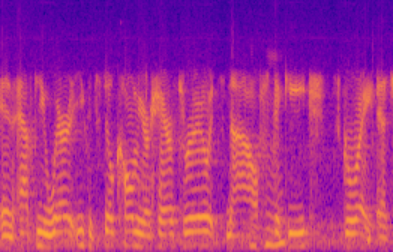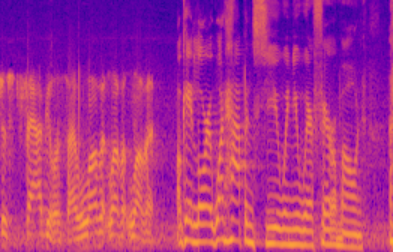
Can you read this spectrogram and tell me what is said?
And after you wear it, you can still comb your hair through. It's not all Mm-hmm. sticky. It's great. It's just fabulous. I love it, love it, love it. Okay, Lori, what happens to you when you wear pheromone?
